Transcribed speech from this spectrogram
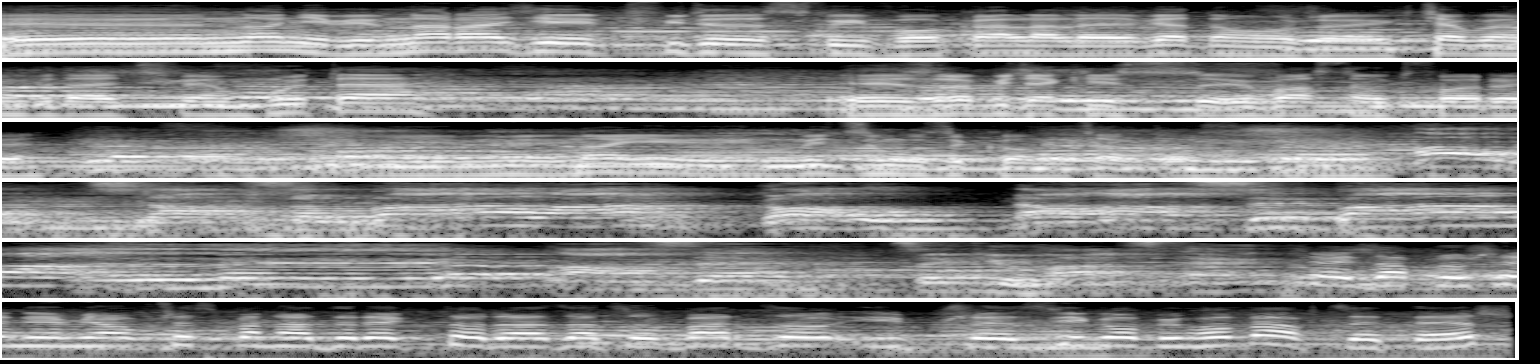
Yy, No nie wiem, na razie ćwiczę swój wokal, ale wiadomo, że chciałbym wydać swoją płytę, yy, zrobić jakieś własne utwory i, no i być z muzyką cały czas. Oh, go. Dzisiaj zaproszenie miał przez pana dyrektora, za co bardzo i przez jego wychowawcę też, e,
